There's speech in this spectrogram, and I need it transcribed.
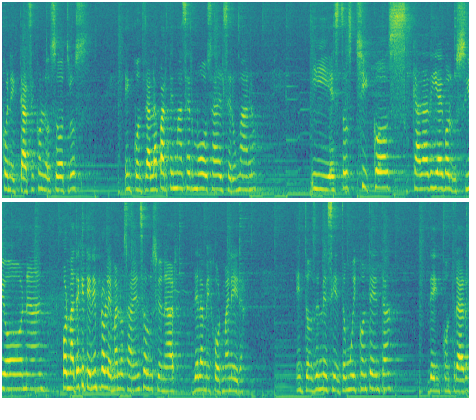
conectarse con los otros, encontrar la parte más hermosa del ser humano. Y estos chicos cada día evolucionan, por más de que tienen problemas, lo saben solucionar de la mejor manera. Entonces me siento muy contenta de encontrar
